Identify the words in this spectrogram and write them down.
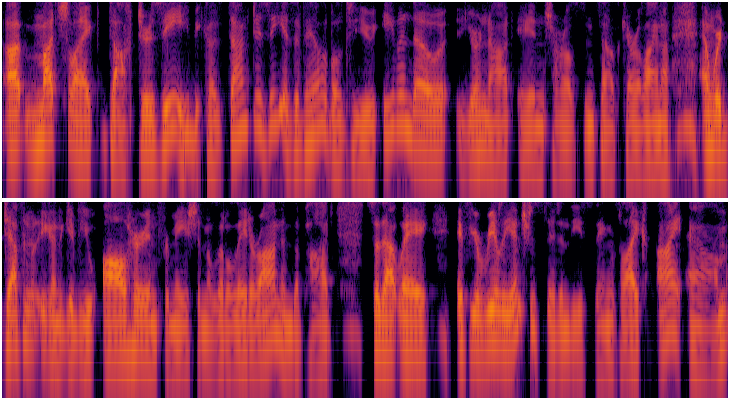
Uh, much like Dr. Z, because Dr. Z is available to you, even though you're not in Charleston, South Carolina. And we're definitely going to give you all her information a little later on in the pod. So that way, if you're really interested in these things, like I am,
